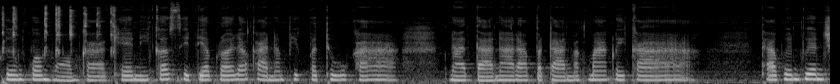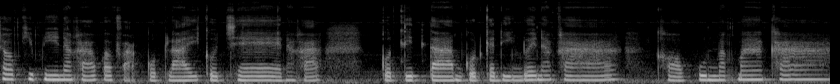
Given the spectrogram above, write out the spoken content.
เพิ่มความหอมค่ะ แค่นี้ก็เสร็จเรียบร้อยแล้วค่ะน้ำพริกปลาทูค่ะหน้าตาน่ารับประทานมาก ๆ เลยค่ะ ถ้าเพื่อนๆชอบคลิปนี้นะคะ ก็ฝากกดไลค์กดแชร์นะคะ กดติดตามกดกระดิ่งด้วยนะคะ ขอบคุณมาก ๆ ค่ะ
